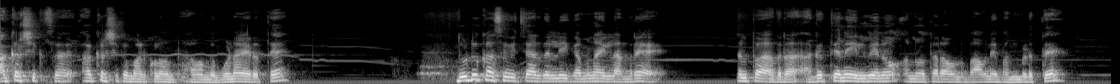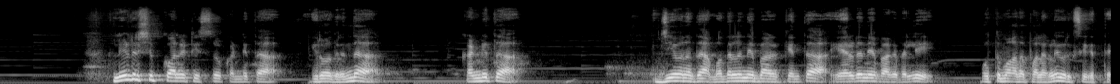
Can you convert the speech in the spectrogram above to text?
ಆಕರ್ಷಿಕ ಆಕರ್ಷಕ ಮಾಡ್ಕೊಳ್ಳುವಂತಹ ಒಂದು ಗುಣ ಇರುತ್ತೆ. ದುಡ್ಡು ಕಾಸು ವಿಚಾರದಲ್ಲಿ ಗಮನ ಇಲ್ಲ ಅಂದರೆ ಸ್ವಲ್ಪ ಅದರ ಅಗತ್ಯನೇ ಇಲ್ವೇನೋ ಅನ್ನೋ ಥರ ಒಂದು ಭಾವನೆ ಬಂದ್ಬಿಡುತ್ತೆ. ಲೀಡರ್ಶಿಪ್ ಕ್ವಾಲಿಟೀಸು ಖಂಡಿತ ಇರೋದರಿಂದ ಖಂಡಿತ ಜೀವನದ ಮೊದಲನೇ ಭಾಗಕ್ಕಿಂತ ಎರಡನೇ ಭಾಗದಲ್ಲಿ ಉತ್ತಮವಾದ ಫಲಗಳು ಇವ್ರಿಗೆ ಸಿಗುತ್ತೆ.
